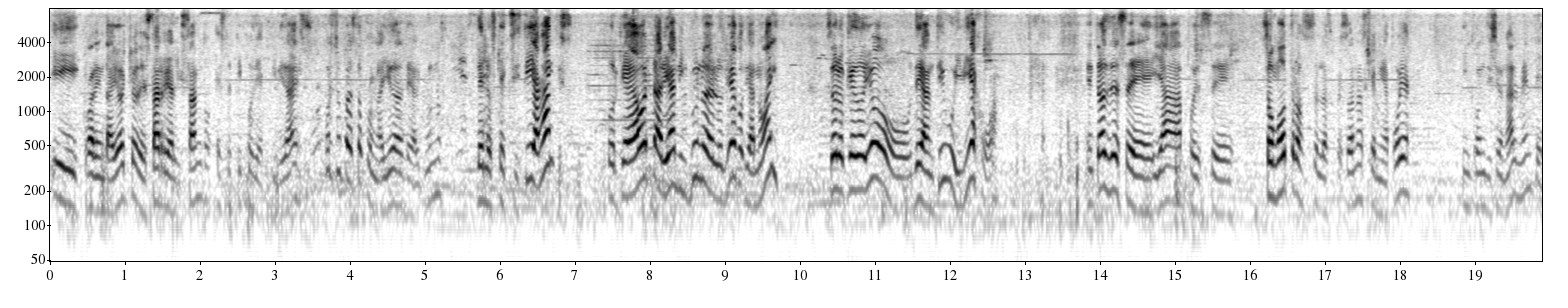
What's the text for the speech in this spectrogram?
y 48 de estar realizando este tipo de actividades, por supuesto con la ayuda de algunos de los que existían antes porque ahora ya ninguno de los viejos ya no hay, solo quedo yo de antiguo y viejo. Entonces eh, ya pues eh, son otras las personas que me apoyan incondicionalmente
